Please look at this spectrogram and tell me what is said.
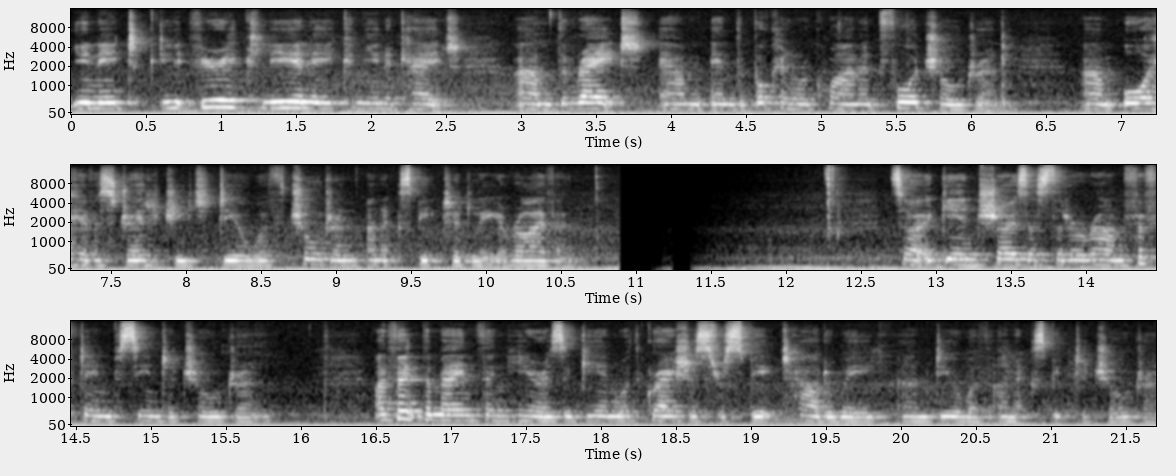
you need to very clearly communicate um, the rate um, and the booking requirement for children, um, or have a strategy to deal with children unexpectedly arriving. So again, shows us that around 15% of children. I think the main thing here is again with gracious respect, how do we um, deal with unexpected children?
